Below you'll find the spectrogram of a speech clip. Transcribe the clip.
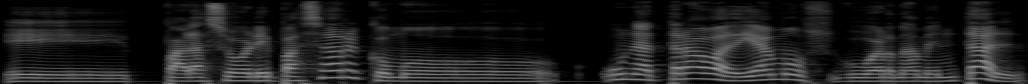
eh, para sobrepasar como una traba, digamos, gubernamental.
